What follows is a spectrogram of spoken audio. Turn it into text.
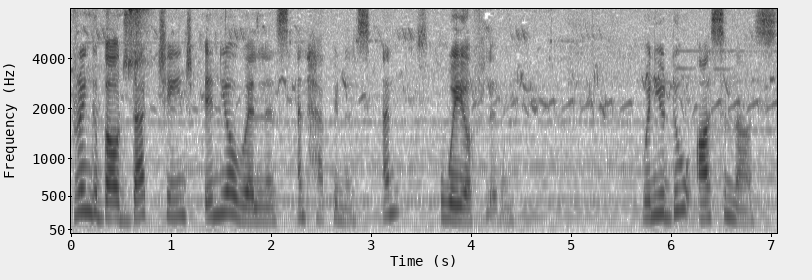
bring about that change in your wellness and happiness and way of living. When you do asanas,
